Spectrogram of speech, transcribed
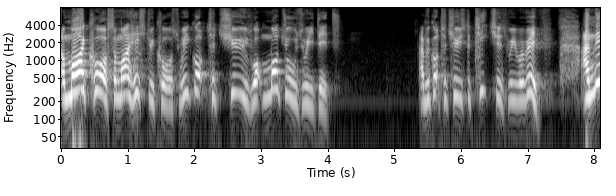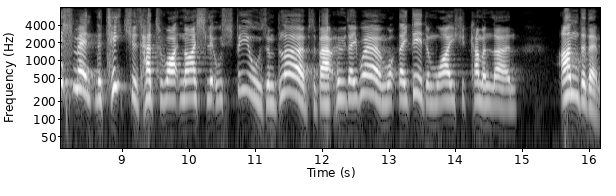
on my course, on my history course, we got to choose what modules we did. And we got to choose the teachers we were with. And this meant the teachers had to write nice little spiels and blurbs about who they were and what they did and why you should come and learn under them.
